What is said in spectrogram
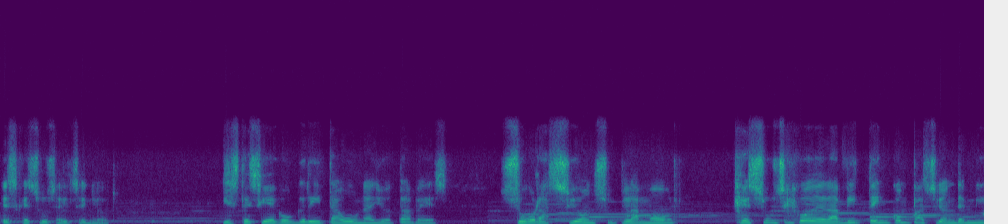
es Jesús el Señor. Y este ciego grita una y otra vez su oración, su clamor. Jesús, hijo de David, ten compasión de mí.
